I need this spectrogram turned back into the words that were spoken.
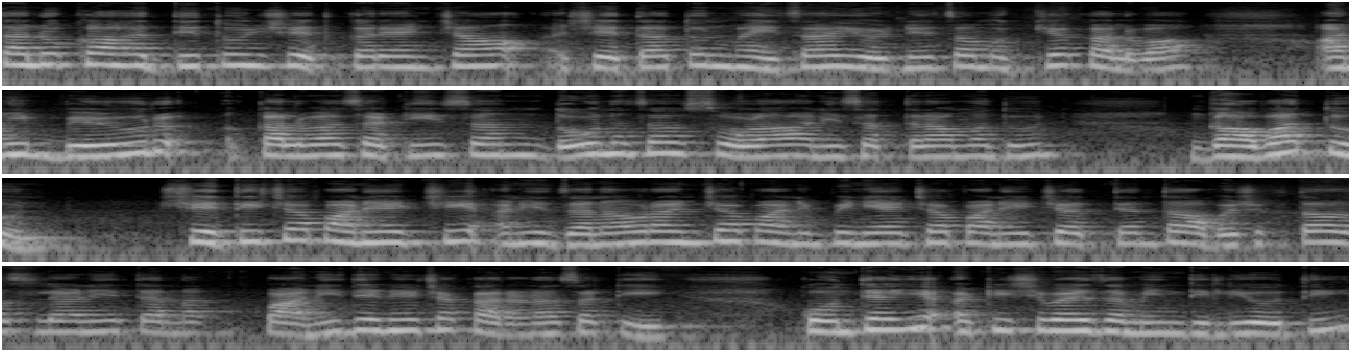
तालुका हद्दीतून शेतकऱ्यांच्या शेतातून म्हैसाळ योजनेचा मुख्य कालवा आणि बेळूर कालवासाठी सन दोन हजार सोळा आणि सतरामधून गावातून शेतीच्या पाण्याची आणि जनावरांच्या पाणी पिण्याच्या पाण्याची अत्यंत आवश्यकता असल्याने त्यांना पाणी देण्याच्या कारणासाठी कोणत्याही अटीशिवाय जमीन दिली होती.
